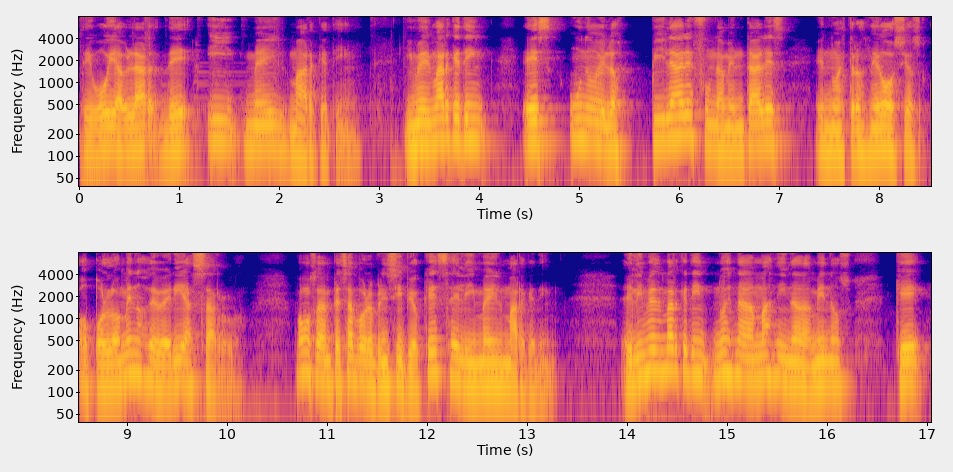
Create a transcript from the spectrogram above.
te voy a hablar de email marketing. Email marketing es uno de los pilares fundamentales en nuestros negocios, o por lo menos debería serlo. Vamos a empezar por el principio. ¿Qué es el email marketing? El email marketing no es nada más ni nada menos que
